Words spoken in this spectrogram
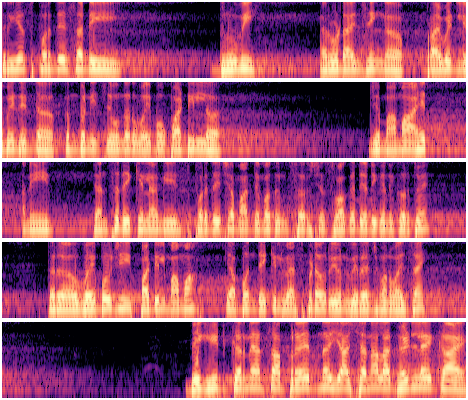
तर या स्पर्धेसाठी ध्रुवी ॲडव्हर्टायझिंग प्रायव्हेट लिमिटेड कंपनीचे ओनर वैभव पाटील जे मामा आहेत. आणि त्यांचं देखील आम्ही स्पर्धेच्या माध्यमातून सरसे स्वागत या ठिकाणी करतोय. तर वैभवजी पाटील मामा की आपण देखील व्यासपीठावर येऊन विराजमान व्हायचं आहे. बिग हिट करण्याचा प्रयत्न या क्षणाला घडलाय काय?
